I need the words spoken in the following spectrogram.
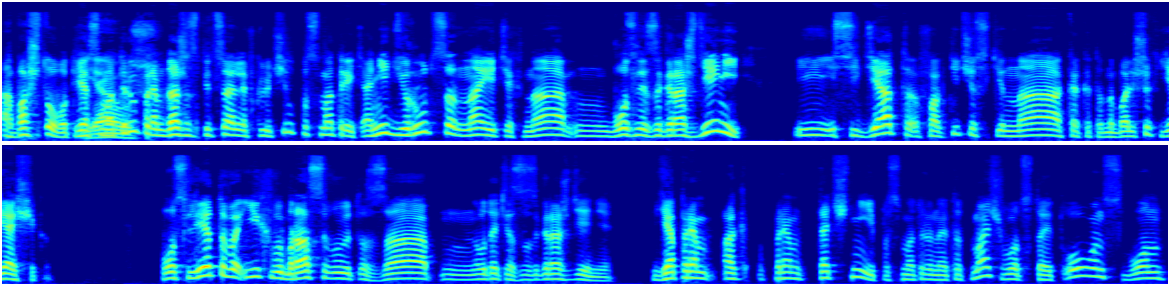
Обо что? Вот я, я смотрю, уж... прям даже специально включил посмотреть. Они дерутся на этих, на возле заграждений и сидят фактически на, как это, на больших ящиках. После этого их выбрасывают за вот эти за заграждения. Я прям, прям точнее посмотрю на этот матч. Вот стоит Оуэнс, вон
